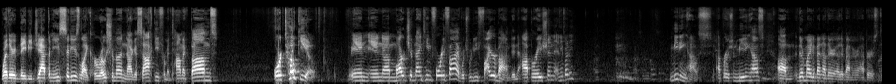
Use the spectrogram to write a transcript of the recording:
whether they be Japanese cities like Hiroshima and Nagasaki from atomic bombs, or Tokyo in, in uh, March of 1945, which would be firebombed in Operation, anybody? Meeting House, Operation Meeting House. Um, there might have been other, other bombing operations.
